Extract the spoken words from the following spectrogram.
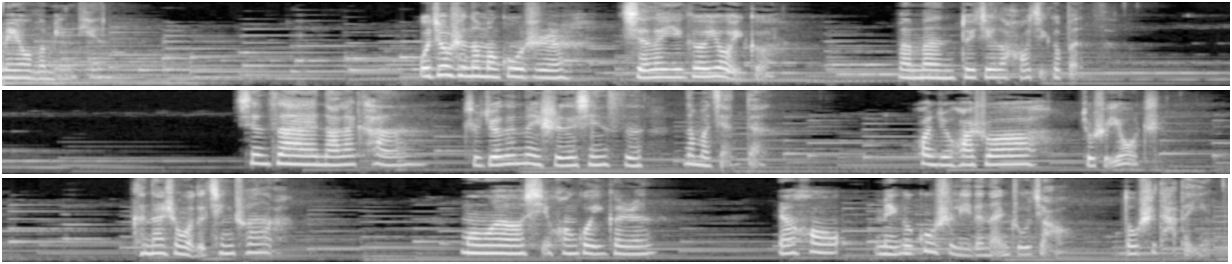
没有了明天。我就是那么固执，写了一个又一个，慢慢堆积了好几个本子。现在拿来看，只觉得那时的心思那么简单，换句话说就是幼稚。可那是我的青春啊！默默喜欢过一个人，然后每个故事里的男主角都是他的影子。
